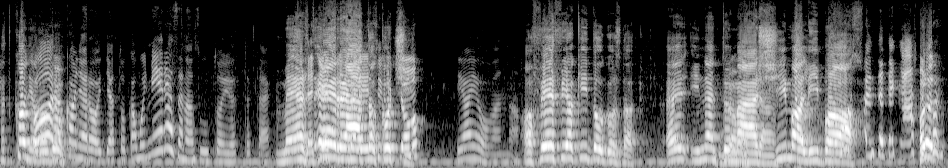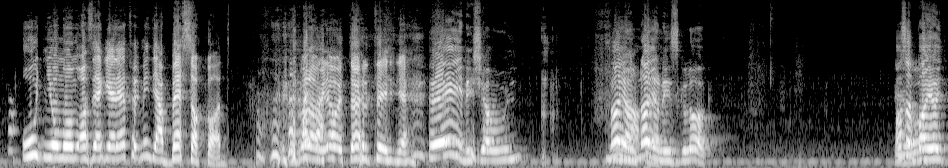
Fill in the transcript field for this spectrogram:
Hát Balra kanyarodok. kanyarodjatok. Amúgy miért ezen az úton jöttetek? Mert erre állt a kocsi. Ja, jó van, na. A férfiak itt dolgoznak. Egy, innentől Uram, már sima liba. Mentetek át. Hallod, úgy nyomom az egeret, hogy mindjárt beszakad. Valami nehogy történjen. Én is amúgy. Nagyon, Ja. nagyon izgulok. Az a Jó. baj, hogy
